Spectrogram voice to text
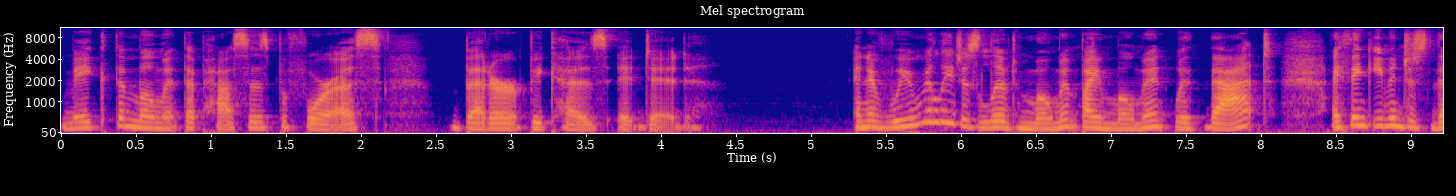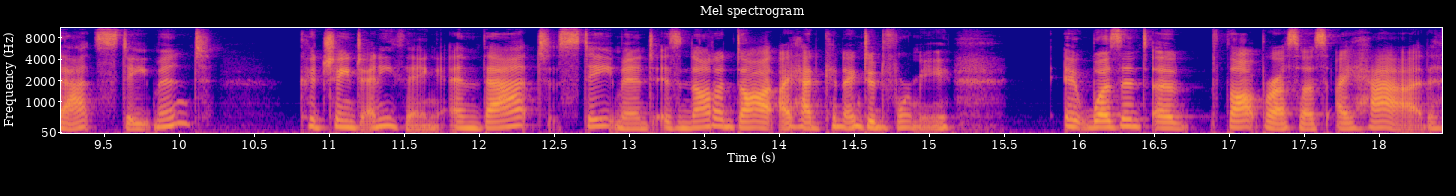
make the moment that passes before us better because it did. And if we really just lived moment by moment with that, I think even just that statement could change anything. And that statement is not a dot I had connected for me. It wasn't a thought process I had.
